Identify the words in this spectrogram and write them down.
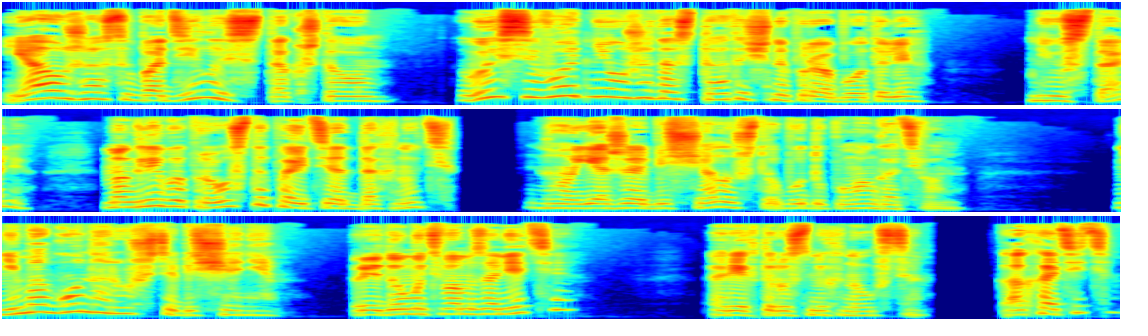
Я уже освободилась, так что вы сегодня уже достаточно поработали. Не устали? Могли бы просто пойти отдохнуть. Но я же обещала, что буду помогать вам. Не могу нарушить обещание. Придумать вам занятие? Ректор усмехнулся. Как хотите.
